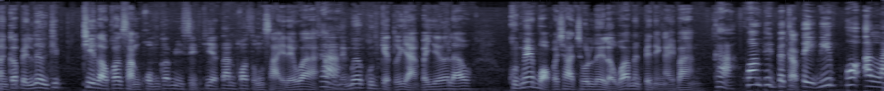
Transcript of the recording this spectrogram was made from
มันก็เป็นเรื่องที่ที่เราก็สังคมก็มีสิทธิ์ที่จะตั้งข้อสงสัยได้ว่าค่ะ อ่าในเมื่อคุณเก็บตัวอย่างไปเยอะแล้ว คุณไม่บอกประชาชนเลยเหรอว่ามันเป็นยังไงบ้าง ค่ะ ความผิดปกตินี่เพราะอะไร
